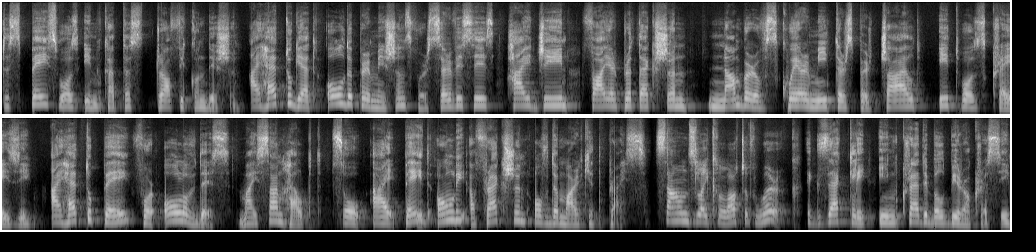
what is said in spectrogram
The space was in catastrophic condition. I had to get all the permissions for services, hygiene, fire protection, number of square meters per child. It was crazy. I had to pay for all of this. My son helped. So I paid only a fraction of the market price. Sounds like a lot of work. Exactly. Incredible bureaucracy.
